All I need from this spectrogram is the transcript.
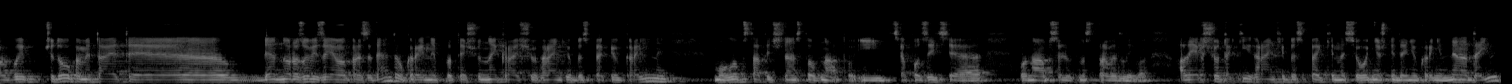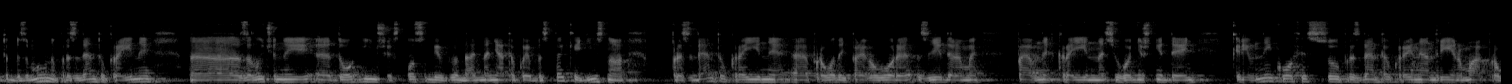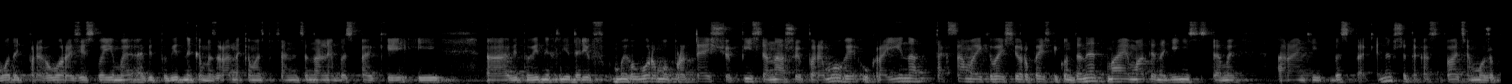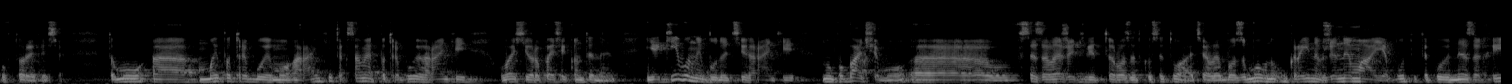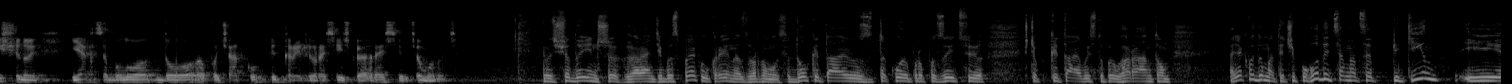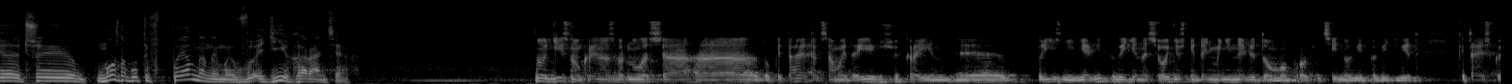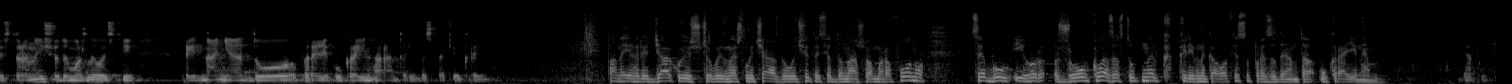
Ви чудово пам'ятаєте е, неодноразові заяви президента України про те, що найкращою гарантією безпеки України могло б стати членство в НАТО, і ця позиція вона абсолютно справедлива. Але якщо такі гарантії безпеки на сьогоднішній день Україні не надають, то безумовно президент України е, залучений е, до інших способів надання такої безпеки. Дійсно, президент України проводить переговори з лідерами певних країн на сьогоднішній день. Керівник офісу президента України Андрій Єрмак проводить переговори зі своїми відповідниками, зрадниками спеціальної національної безпеки і е, відповідних лідерів. Ми говоримо про те, що після нашої перемоги Україна, так само як і весь європейський континент, має мати надійні системи гарантій безпеки. Інакше така ситуація може повторитися. Тому е, ми потребуємо гарантій, так само як потребує гарантій весь європейський континент. Які вони будуть ці гарантії? Ну побачимо. Е, все залежить від розвитку ситуації, але безумовно Україна вже не має бути такою незахищеною, як це було до початку відкритої російської агресії в цьому році. І от щодо інших гарантій безпеки, Україна звернулася до Китаю з такою пропозицією, щоб Китай виступив гарантом. А як ви думаєте, чи погодиться на це Пекін, і е, чи можна бути впевненими в їх гарантіях? Ну дійсно Україна звернулася е, до Китаю, так само і до інших країн. Е, різні є відповіді на сьогоднішній день. Мені невідомо про офіційну відповідь від китайської сторони щодо можливості приєднання до переліку країн гаранторів безпеки України. Пане Ігорю, дякую, що ви знайшли час долучитися до нашого марафону. Це був Ігор Жовква, заступник керівника офісу президента України. Дякую.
